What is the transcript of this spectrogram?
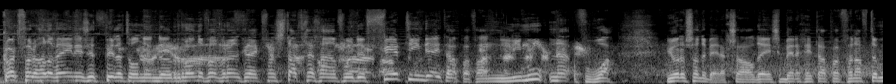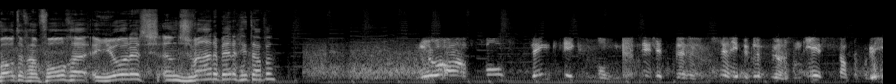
Kort voor half 1 is het peloton in de Ronde van Frankrijk van start gegaan voor de 14e etappe van Limoux naar Foix. Joris van den Berg zal deze bergetappe vanaf de motor gaan volgen. Joris, een zware bergetappe? Ja, valt denk ik nog. Het is het de eerste stap voor de.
